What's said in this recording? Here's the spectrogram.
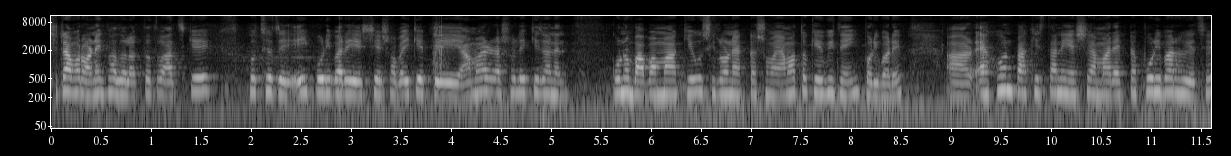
সেটা আমার অনেক ভালো লাগতো। তো আজকে হচ্ছে যে এই পরিবারে এসে সবাইকে পেয়ে আমার আসলে কি জানেন, কোনো বাবা মা কেউ ছিল না একটা সময়, আমার তো কেউই নেই পরিবারে। আর এখন পাকিস্তানে এসে আমার একটা পরিবার হয়েছে।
